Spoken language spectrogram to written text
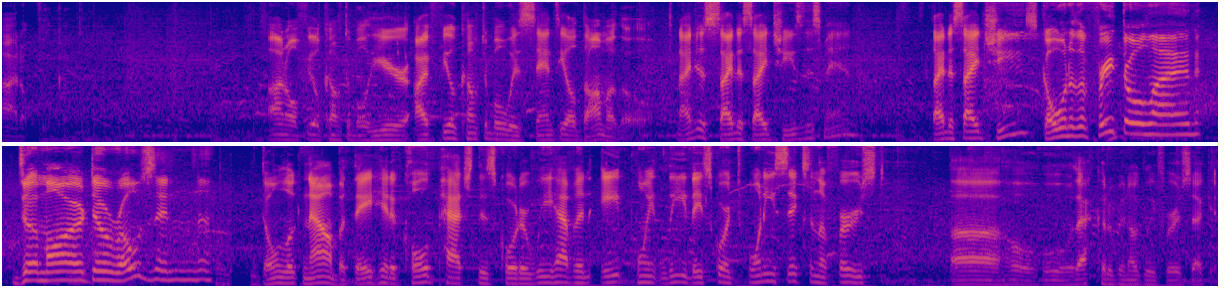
I don't. I don't feel comfortable here. I feel comfortable with Santi Aldama, though. Can I just side-to-side cheese this man? Side-to-side cheese? Going to the free throw line. DeMar DeRozan. Don't look now, but they hit a cold patch this quarter. We have an eight-point lead. They scored 26 in the first. Uh, oh, oh that could have been ugly for a second.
